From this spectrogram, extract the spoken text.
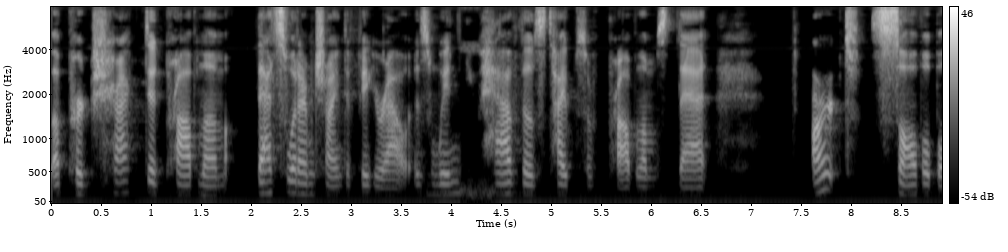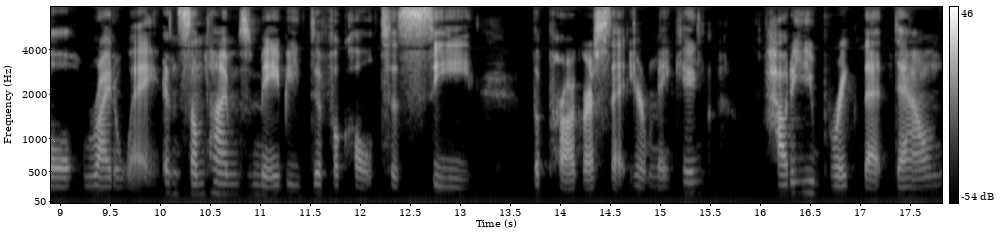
a protracted problem, that's what I'm trying to figure out is when you have those types of problems that aren't solvable right away and sometimes may be difficult to see the progress that you're making, how do you break that down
